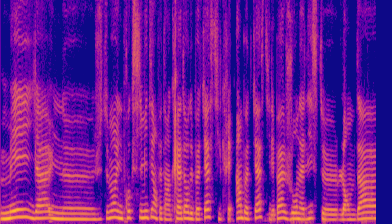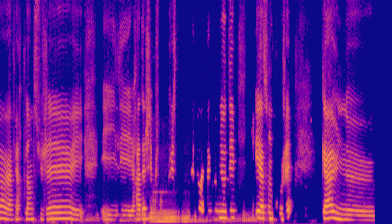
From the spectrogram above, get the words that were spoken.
mais il y a une, justement une proximité. En fait, un créateur de podcast, il crée un podcast, il n'est pas journaliste lambda à faire plein de sujets et, il est rattaché plus, plus, à sa communauté et à son projet qu'à une,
